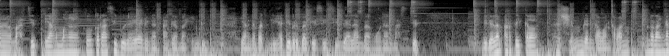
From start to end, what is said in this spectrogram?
uh, masjid yang mengakulturasi budaya dengan agama Hindu yang dapat dilihat di berbagai sisi dalam bangunan masjid. Di dalam artikel Hashim dan kawan-kawan menerangkan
